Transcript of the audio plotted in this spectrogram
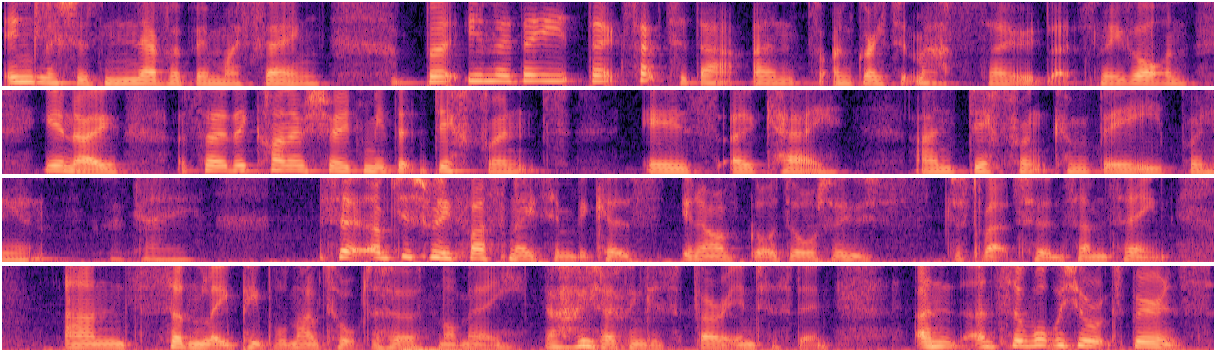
English has never been my thing, but you know, they they accepted that, and I'm great at maths, so let's move on. You know, so they kind of showed me that different is okay, and different can be brilliant. Okay. So I'm just really fascinating because you know I've got a daughter who's just about to turn 17 and suddenly people now talk to her, not me, oh, which yes. I think is very interesting. And and so, what was your experience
